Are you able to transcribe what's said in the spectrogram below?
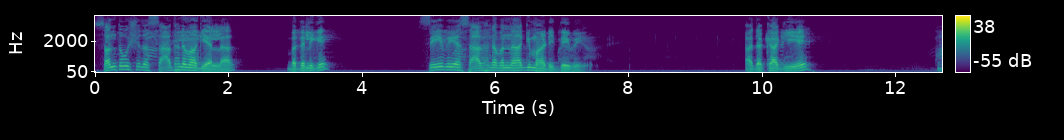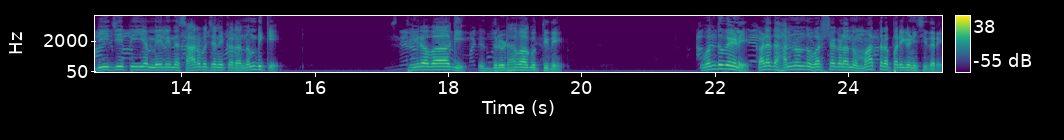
ಸಂತೋಷದ ಸಾಧನವಾಗಿ ಅಲ್ಲ, ಬದಲಿಗೆ ಸೇವೆಯ ಸಾಧನವನ್ನಾಗಿ ಮಾಡಿದ್ದೇವೆ. ಅದಕ್ಕಾಗಿಯೇ ಬಿಜೆಪಿಯ ಮೇಲಿನ ಸಾರ್ವಜನಿಕರ ನಂಬಿಕೆ ಸ್ಥಿರವಾಗಿ ದೃಢವಾಗುತ್ತಿದೆ. ಒಂದು ವೇಳೆ ಕಳೆದ ಹನ್ನೊಂದು ವರ್ಷಗಳನ್ನು ಮಾತ್ರ ಪರಿಗಣಿಸಿದರೆ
